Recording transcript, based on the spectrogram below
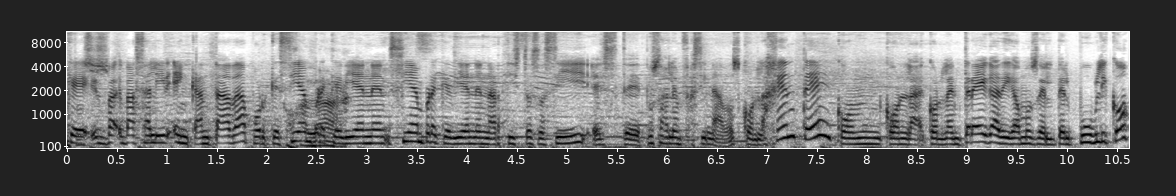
que talentosos. va, va a salir encantada porque siempre Ojalá. que vienen, siempre que vienen artistas así, este, pues salen fascinados con la gente, con, con la, con la entrega, digamos, del, del público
